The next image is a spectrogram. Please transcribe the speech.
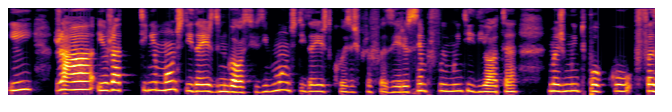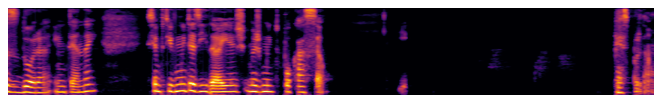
E já eu já tinha montes de ideias de negócios e montes de ideias de coisas para fazer. Eu sempre fui muito idiota, mas muito pouco fazedora, entendem? Sempre tive muitas ideias, mas muito pouca ação. Peço perdão.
